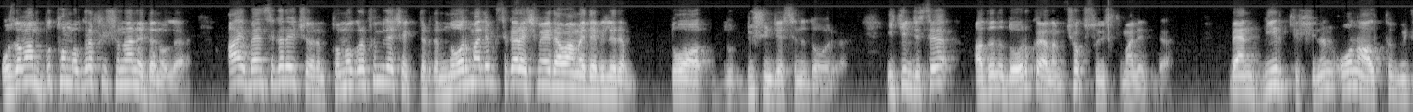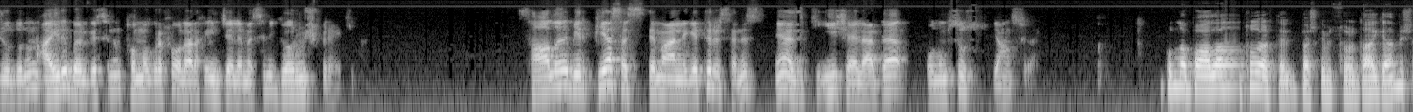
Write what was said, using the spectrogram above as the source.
O zaman bu tomografi şuna neden oluyor. Ay ben sigara içiyorum, tomografimi de çektirdim. Normalim sigara içmeye devam edebilirim. Doğa, düşüncesini doğuruyor. İkincisi adını doğru koyalım. Çok suistimal ediliyor. Ben bir kişinin 16 vücudunun ayrı bölgesinin tomografi olarak incelemesini görmüş bir hekim. Sağlığı bir piyasa sistemi haline getirirseniz ne yazık ki iyi şeylerde olumsuz yansıyor. Bununla bağlantı olarak da başka bir soru daha gelmiş.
